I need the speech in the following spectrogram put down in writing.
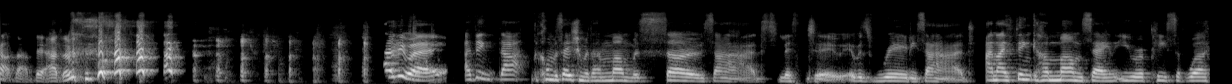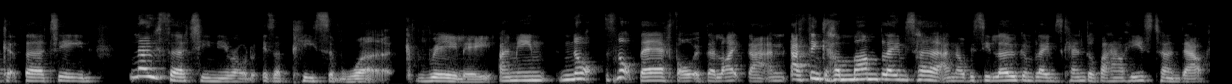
Cut that bit, Adam. anyway, I think that the conversation with her mum was so sad to listen to. It was really sad. And I think her mum saying that you were a piece of work at 13 no 13 year old is a piece of work really. I mean not it's not their fault if they're like that. And i think her mum blames her and obviously logan blames kendall for how he's turned out.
